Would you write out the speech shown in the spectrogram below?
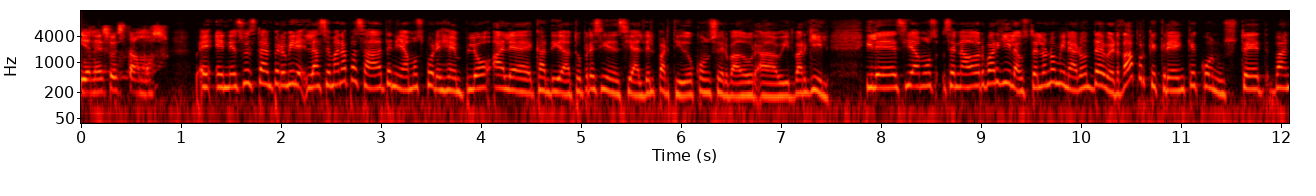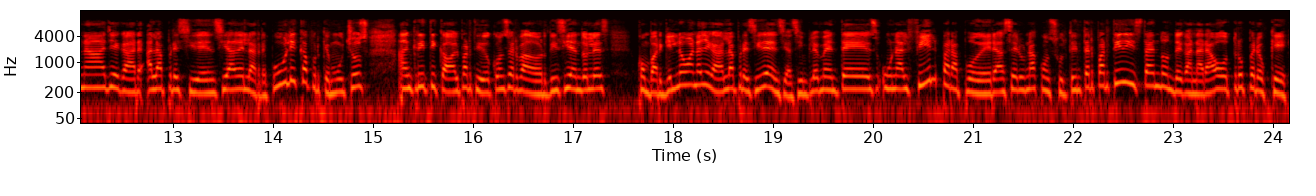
y en eso estamos. Eh, en eso están, pero mire, la semana pasada teníamos, por ejemplo, al eh, candidato presidencial del Partido Conservador, a David Barguil, y le decíamos, senador Barguil, ¿a usted lo nominaron de verdad porque creen que con usted van a llegar a la presidencia de la República? Porque muchos han criticado al Partido Conservador diciéndoles, con Barguil no van a llegar a la presidencia, simplemente es un alfil para poder hacer una consulta interpartidista en donde ganará otro, pero que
